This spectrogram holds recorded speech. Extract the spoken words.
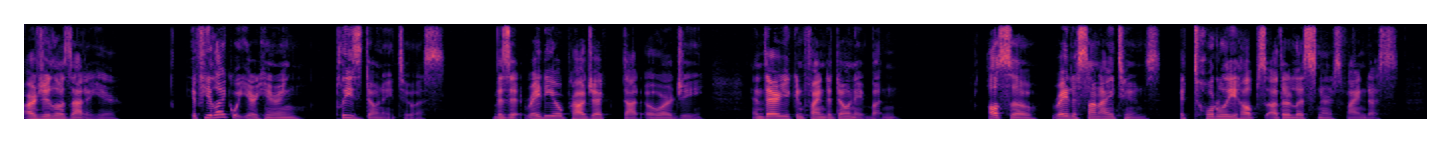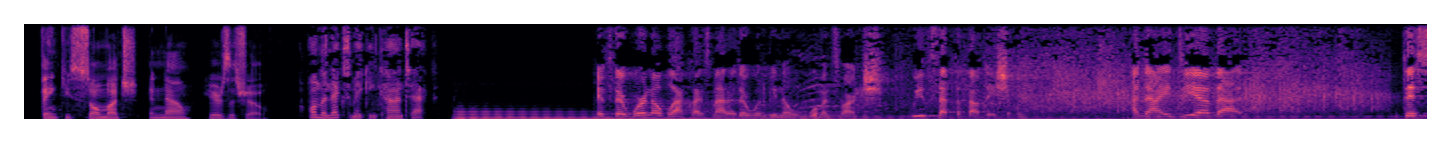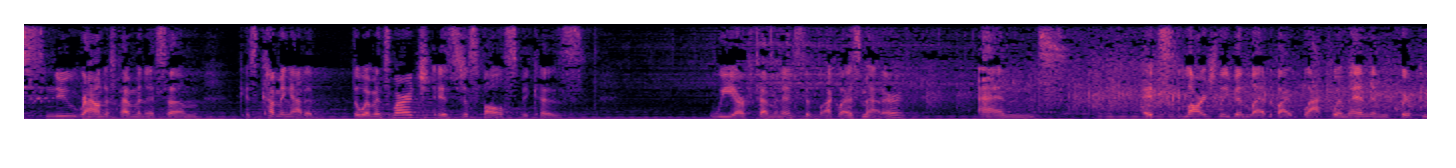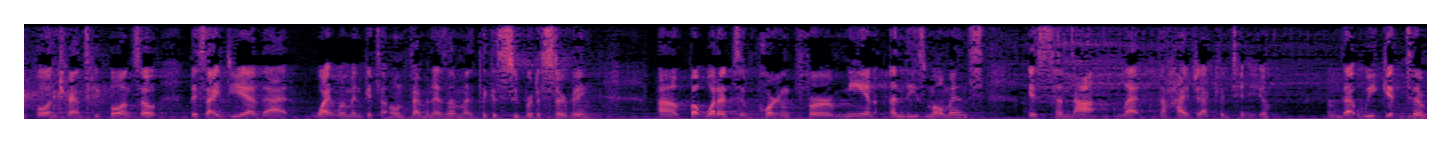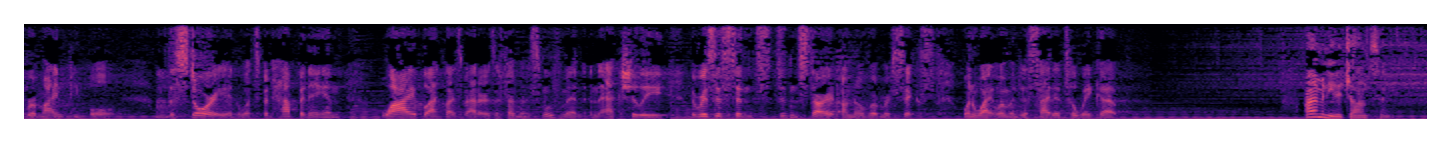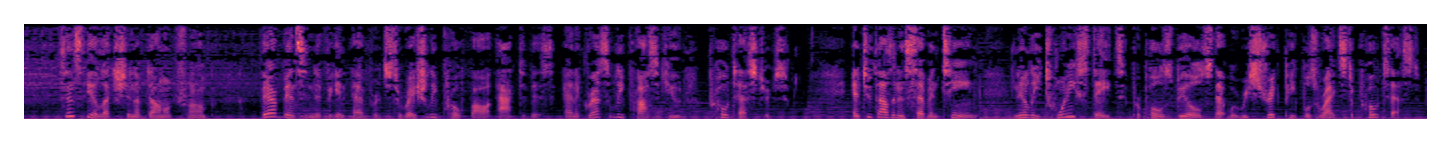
RJ Lozada here. If you like what you're hearing, please donate to us. Visit radioproject.org, and there you can find a donate button. Also, rate us on iTunes. It totally helps other listeners find us. Thank you so much, and now here's the show. On the next Making Contact. If there were no Black Lives Matter, there would be no Women's March. We've set the foundation. And the idea that this new round of feminism is coming out of the Women's March is just false because we are feminists and Black Lives Matter. And it's largely been led by black women and queer people and trans people. And so this idea that white women get to own feminism, I think is super disturbing. Uh, but what it's important for me in, in these moments is to not let the hijack continue. That we get to remind people the story and what's been happening and why Black Lives Matter is a feminist movement. And actually, the resistance didn't start on November 6th when white women decided to wake up. I'm Anita Johnson. Since the election of Donald Trump, there have been significant efforts to racially profile activists and aggressively prosecute protesters. In 2017, nearly 20 states proposed bills that would restrict people's rights to protest.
